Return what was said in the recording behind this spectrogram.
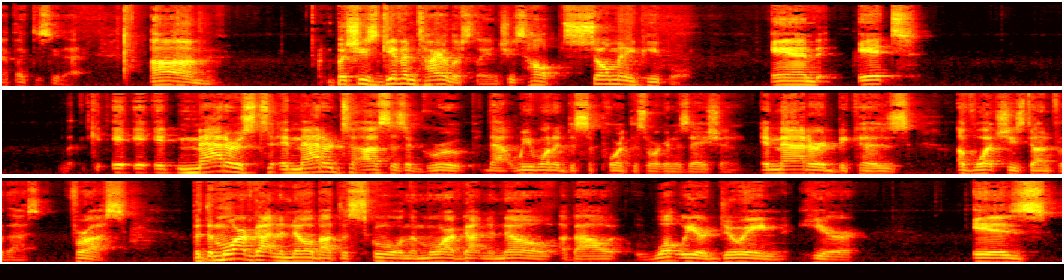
I'd like to see that. Um, but she's given tirelessly and she's helped so many people. And it, it, it matters to it mattered to us as a group that we wanted to support this organization. It mattered because of what she's done for us for us. But the more I've gotten to know about the school and the more I've gotten to know about what we are doing here is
